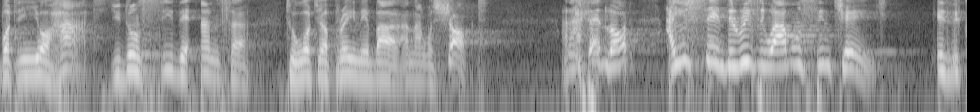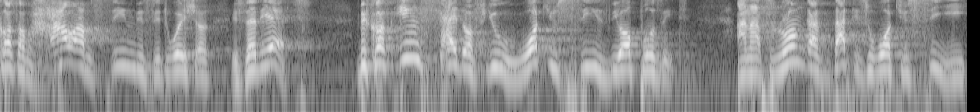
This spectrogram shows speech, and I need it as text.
but in your heart, you don't see the answer to what you're praying about. And I was shocked. And I said, Lord, are you saying the reason why I haven't seen change is because of how I'm seeing the situation? He said, Yes. Because inside of you, what you see is the opposite. And as long as that is what you see,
